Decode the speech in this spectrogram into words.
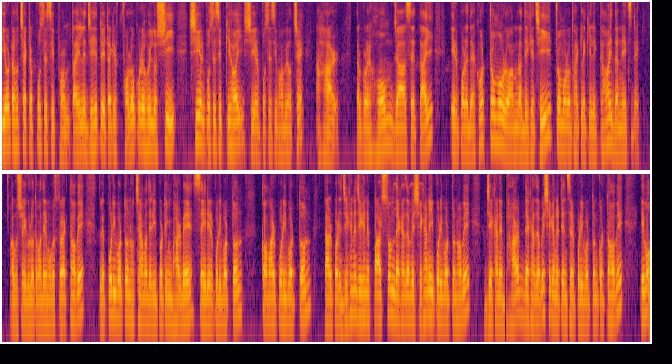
ইওরটা হচ্ছে একটা পসেসিভ ফর্ম তাইলে যেহেতু এটাকে ফলো করে হইল সি সি এর পসেসিভ কি হয়? সি এর পসেসিভ হবে হচ্ছে হার তারপরে হোম যা আছে তাই। এরপরে দেখো টমোরো আমরা দেখেছি টমোরো থাকলে কি লিখতে হয়? দ্য নেক্সট ডে অবশ্যই এগুলো তোমাদের মুখস্থ রাখতে হবে। তাহলে পরিবর্তন হচ্ছে আমাদের রিপোর্টিং ভার্বে সেইডের পরিবর্তন। কমার পরিবর্তন, তারপরে যেখানে যেখানে পার্সন দেখা যাবে সেখানেই পরিবর্তন হবে, যেখানে ভার্ব দেখা যাবে সেখানে টেন্সের পরিবর্তন করতে হবে, এবং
